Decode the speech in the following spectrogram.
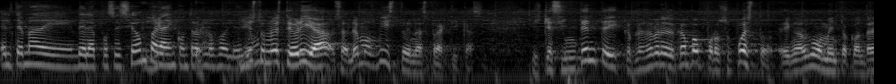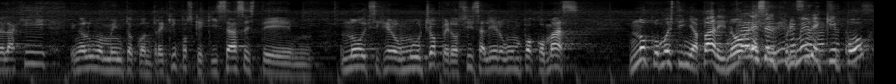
el tema de, de la posesión para y- encontrar los goles. Y ¿no? esto no es teoría, o sea, lo hemos visto en las prácticas. Y que se intente que plasmar en el campo, por supuesto, en algún momento contra el Ají, en algún momento contra equipos que quizás este, no exigieron mucho, pero sí salieron un poco más. No como este Iñapari, ¿no? Claro, es el primer equipo, atrás.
